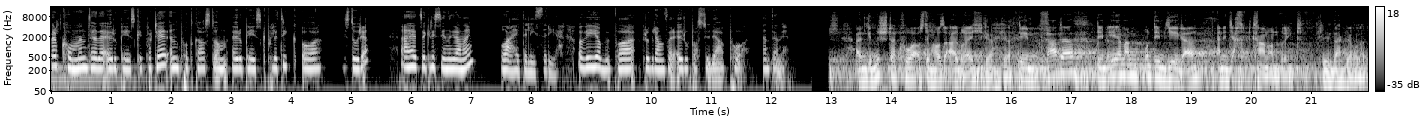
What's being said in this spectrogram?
Velkommen til Det europeiske kvarter, en podkast om europeisk politikk og historie. Jeg heter Kristine Graneng, Og jeg heter Lise Rye. og vi jobber på program for europastudier på NTNU. Ein gemischter Chor aus dem Hause Albrecht, dem Vater, dem Ehemann und dem Jäger einen Yachtkanon bringt. Vielen Dank, Herr Roland.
